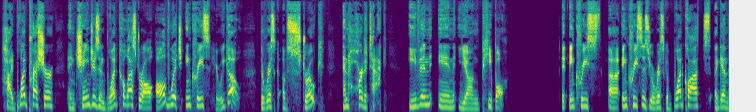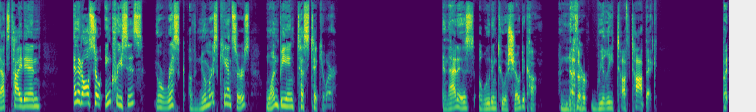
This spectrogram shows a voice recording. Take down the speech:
high blood pressure, and changes in blood cholesterol, all of which increase, here we go, the risk of stroke and heart attack, even in young people. It increase, uh, increases your risk of blood clots. Again, that's tied in. And it also increases your risk of numerous cancers, one being testicular. And that is alluding to a show to come, another really tough topic. But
